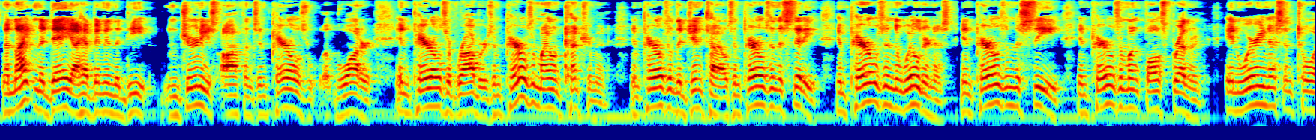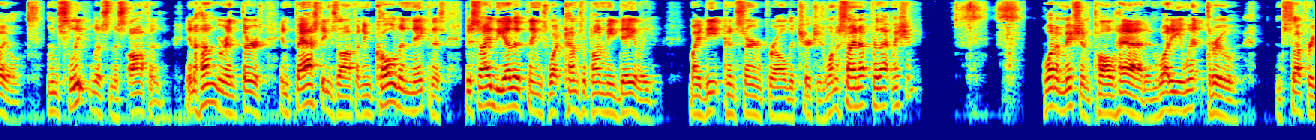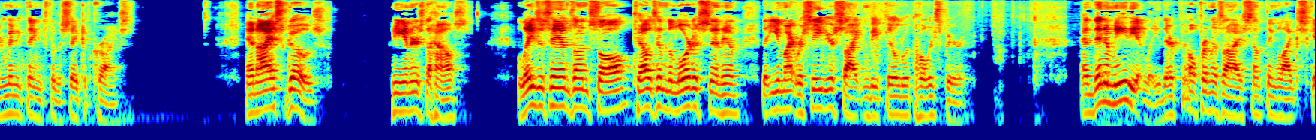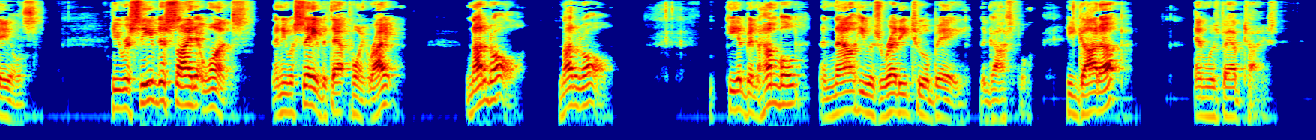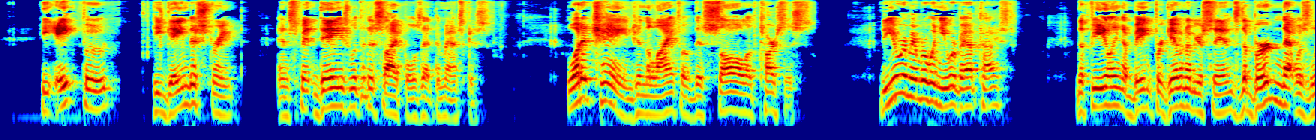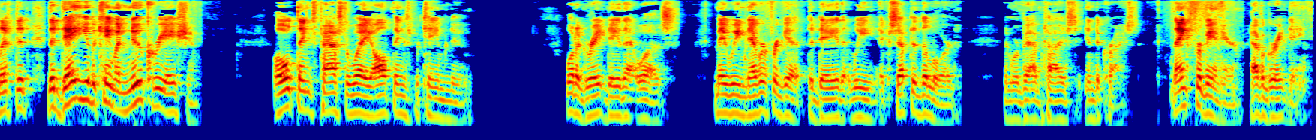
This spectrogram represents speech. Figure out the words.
A night and a day I have been in the deep, in journeys often, in perils of water, in perils of robbers, in perils of my own countrymen, in perils of the Gentiles, in perils in the city, in perils in the wilderness, in perils in the sea, in perils among false brethren, in weariness and toil, in sleeplessness often in hunger and thirst, in fastings often, in cold and nakedness, beside the other things what comes upon me daily, my deep concern for all the churches. Want to sign up for that mission? What a mission Paul had and what he went through in suffering many things for the sake of Christ. Ananias goes. He enters the house, lays his hands on Saul, tells him the Lord has sent him that you might receive your sight and be filled with the Holy Spirit. And then immediately there fell from his eyes something like scales. He received his sight at once, and he was saved at that point, right? Not at all. Not at all. He had been humbled, and now he was ready to obey the gospel. He got up and was baptized. He ate food, he gained his strength, and spent days with the disciples at Damascus. What a change in the life of this Saul of Tarsus. Do you remember when you were baptized? The feeling of being forgiven of your sins, the burden that was lifted, the day you became a new creation. Old things passed away, all things became new. What a great day that was. May we never forget the day that we accepted the Lord and were baptized into Christ. Thanks for being here. Have a great day.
